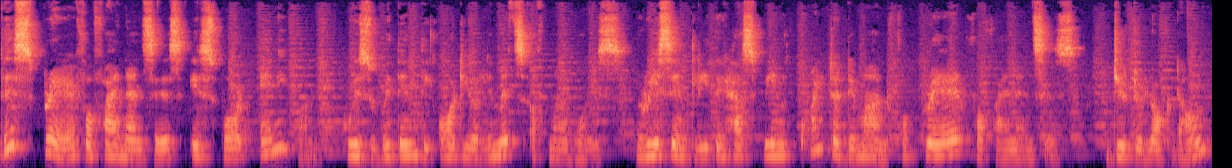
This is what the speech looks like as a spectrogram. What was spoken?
This prayer for finances is for anyone who is within the audio limits of my voice. Recently, there has been quite a demand for prayer for finances. Due to lockdown,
